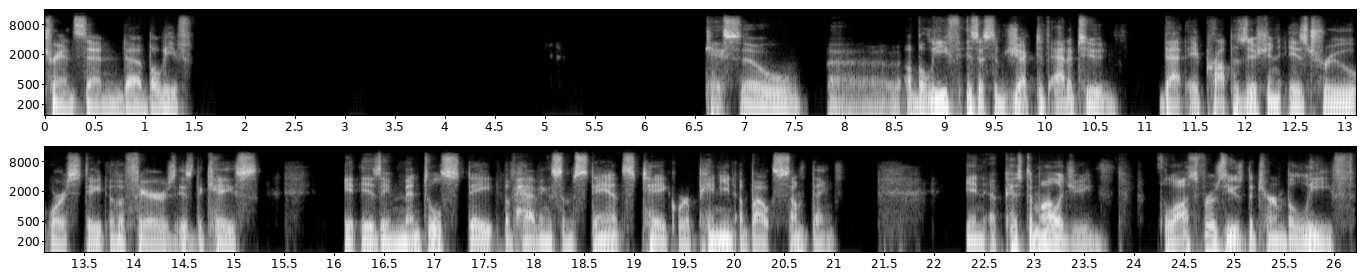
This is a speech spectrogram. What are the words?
transcend uh, belief. Okay, so uh, a belief is a subjective attitude that a proposition is true or a state of affairs is the case. It is a mental state of having some stance, take, or opinion about something. In epistemology, philosophers use the term belief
